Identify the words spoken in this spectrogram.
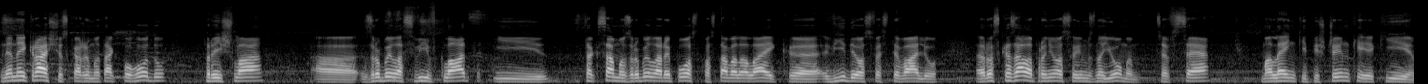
не найкращу, скажімо так, погоду прийшла, зробила свій вклад і так само зробила репост, поставила лайк відео з фестивалю, розказала про нього своїм знайомим. Це все маленькі піщинки, які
